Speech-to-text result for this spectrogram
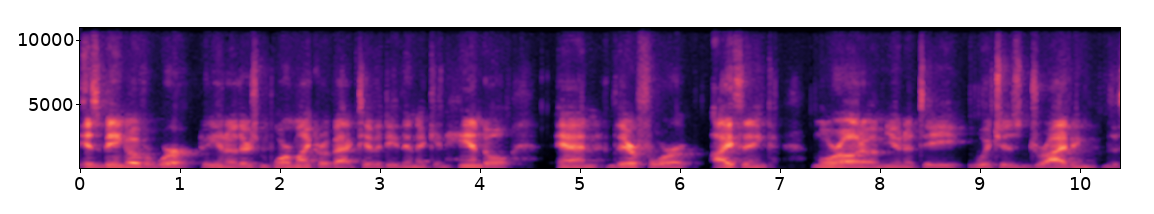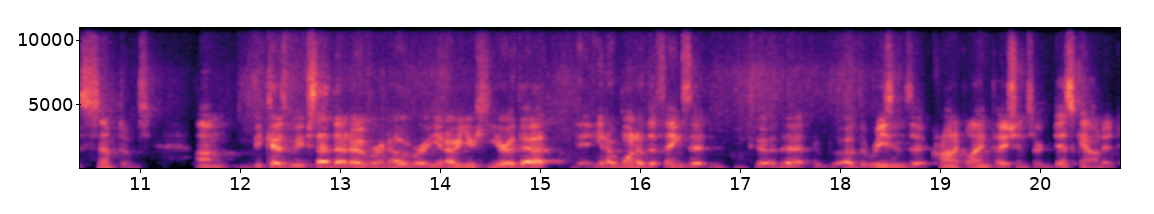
is being overworked. You know, there's more microbe activity than it can handle, and therefore, I think more autoimmunity, which is driving the symptoms. Um, because we've said that over and over. You know, you hear that. You know, one of the things that that of the reasons that chronic Lyme patients are discounted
